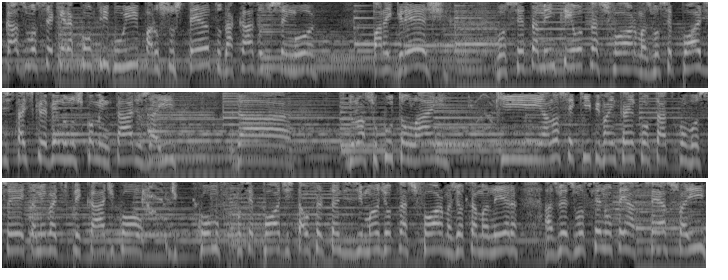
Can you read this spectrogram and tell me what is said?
Caso você queira contribuir para o sustento da casa do Senhor, para a igreja, você também tem outras formas. Você pode estar escrevendo nos comentários aí da, do nosso culto online que a nossa equipe vai entrar em contato com você e também vai te explicar de, qual, de como você pode estar ofertando dizimão de outras formas, de outra maneira. Às vezes você não tem acesso aí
